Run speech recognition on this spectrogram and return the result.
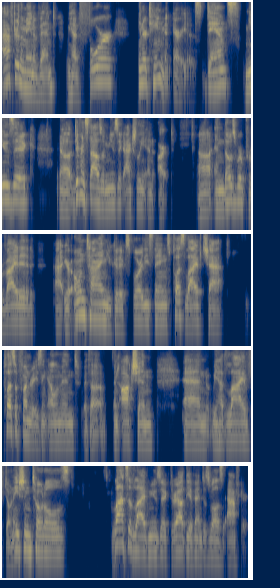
after the main event, we had four entertainment areas dance, music, uh, different styles of music, actually, and art. Uh, and those were provided at your own time. You could explore these things, plus live chat, plus a fundraising element with a, uh, an auction. And we had live donation totals, lots of live music throughout the event as well as after.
